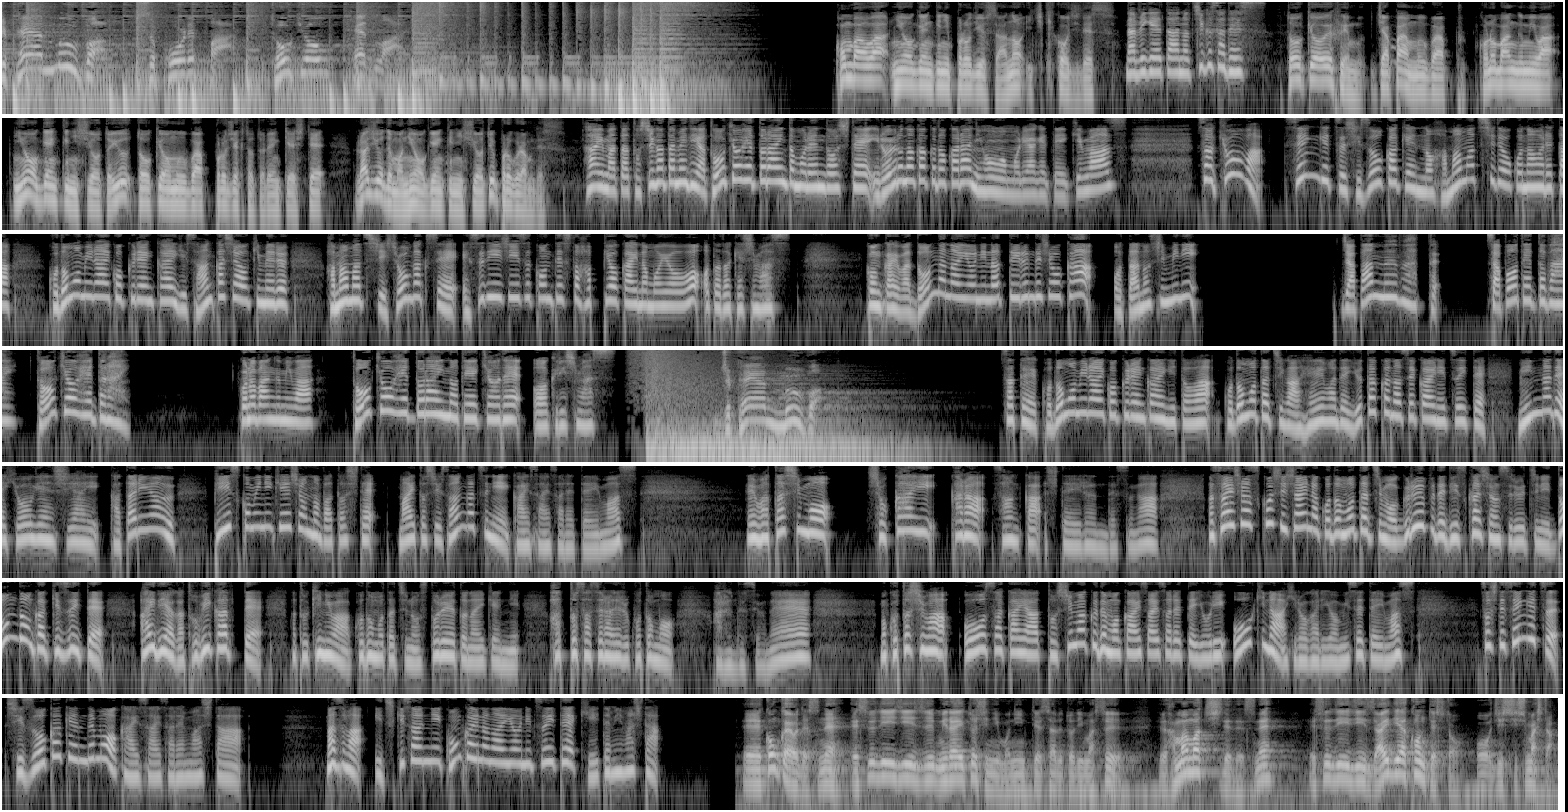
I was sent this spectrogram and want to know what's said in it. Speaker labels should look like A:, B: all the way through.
A: Japan Move Up supported by Tokyo Headline.
B: こんばんは。日本元気プロデューサーの一木広治です。
C: ナビゲーターのちぐさです。
B: 東京 FM ジャパンムーブアップこの番組は日本を元気にしようという東京 Move Up プロジェクトと連携してラジオでも日本を元気にしようというプログラムです。
C: はい、また都市型メディア東京ヘッドラインとも連動していろいろな角度から日本を盛り上げていきます。さあ今日は先月静岡県の浜松市で行われた子ども未来国連会議参加者を決める浜松市小学生 SDGs コンテスト発表会の模様をお届けします。今回はどんな内容になっているんでしょうか？お楽しみに。 Japan Move Up supported by Tokyo Headline.この番組は東京ヘッドラインの提供でお送りします。
A: Japan Move Up
C: さて子ども未来国連会議とは子どもたちが平和で豊かな世界についてみんなで表現し合い語り合うピースコミュニケーションの場として毎年3月に開催されていますえ私も初回から参加しているんですがまあ最初は少しシャイな子どもたちもグループでディスカッションするうちにどんどん活気づいてアイディアが飛び交ってまあ時には子どもたちのストレートな意見にハッとさせられることもあるんですよね。まあ今年は大阪や豊島区でも開催されてより大きな広がりを見せています。そして先月静岡県でも開催されました。まずは市木さんに今回の内容について聞いてみました。
B: えー今回はですね SDGs 未来都市にも認定されております浜松市でですね SDGs アイデアコンテストを実施しました、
